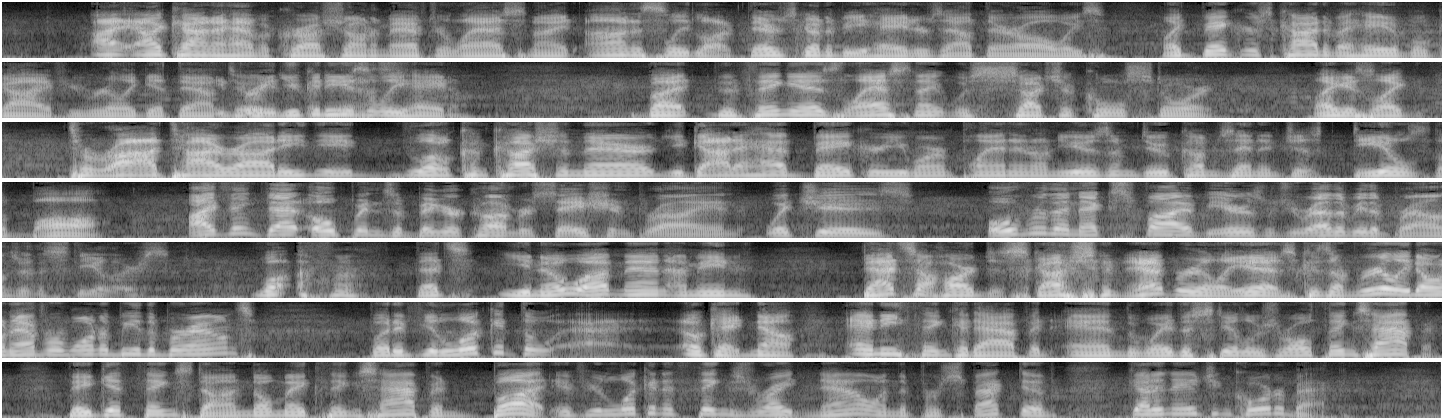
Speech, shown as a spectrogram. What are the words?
I, I kind of have a crush on him after last night. Honestly, look, there's going to be haters out there always. Like Baker's kind of a hateable guy if you really get down He to it. You could them, yes. easily hate him. But the thing is, last night was such a cool story. Like it's like Tyrod, Tyrod, he, he little concussion there. You got to have Baker. You weren't planning on using him. Dude comes in and just deals the ball. I think that opens a bigger conversation, Brian, which is over the next five years, would you rather be the Browns or the Steelers? Well, that's you know what, man. I mean, that's a hard discussion. That really is because I really don't ever want to be the Browns. But if you look at the uh, okay, now anything could happen, and the way the Steelers roll, things happen. They get things done. They'll make things happen. But if you're looking at things right now in the perspective, got an aging quarterback.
